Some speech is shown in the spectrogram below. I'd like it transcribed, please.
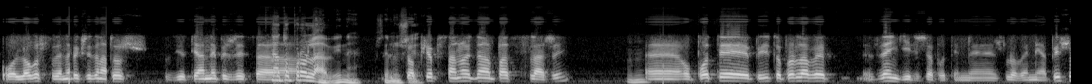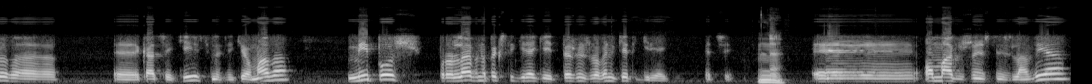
ο λόγος που δεν έπαιξε ήταν αυτός, διότι αν έπαιζε θα... Να το προλάβει, ναι, στην Το ουσία. πιο πιθανό ήταν να πάθει φλάση. Ε, οπότε επειδή το πρόλαβε δεν γύρισε από την ε, Σλοβενία πίσω, θα ε, κάτσει εκεί στην εθνική ομάδα. Μήπως προλάβει να παίξει την Κυριακή. Παίζουν οι Σλοβαίνοι και την Κυριακή. Έτσι. Ναι. Ε, ο Μάγνους είναι στην Ισλανδία.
